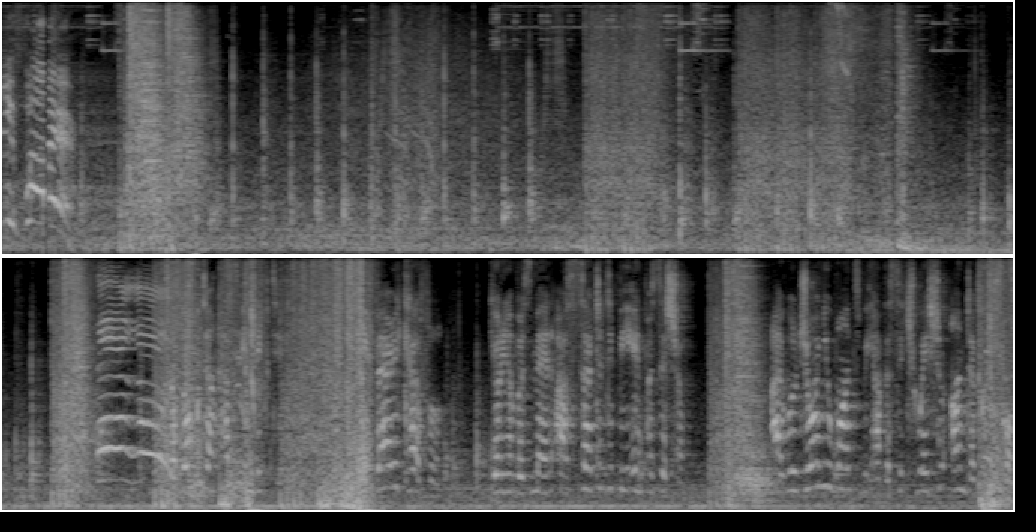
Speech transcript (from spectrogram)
Hold your fire! Forward! The lockdown has been lifted. Be very careful. Yorinobu's men are certain to be in position. I will join you once we have the situation under control.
